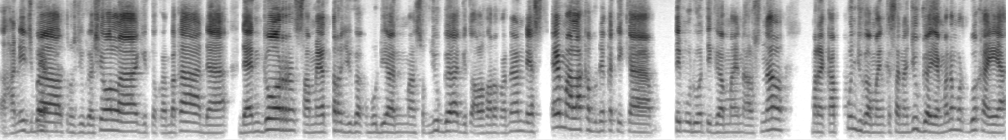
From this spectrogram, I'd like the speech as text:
Hanijbal, ya. terus juga Shola gitu kan. Bahkan ada Dengor, Sameter juga kemudian masuk juga gitu, Alvaro Fernandes. Eh malah kemudian ketika tim U23 main Arsenal, mereka pun juga main ke sana juga yang mana menurut gue kayak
